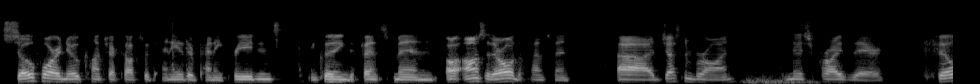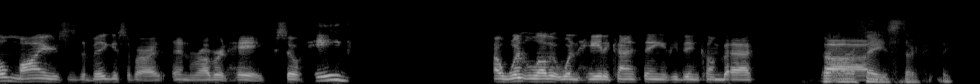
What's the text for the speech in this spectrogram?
So far, no contract talks with any of their pending free agents, including defensemen. Uh, honestly, they're all defensemen. Uh, Justin Braun, no surprise there. Phil Myers is the biggest surprise, and Robert Hagg. So Hagg I wouldn't love it, wouldn't hate it kind of thing if he didn't come back. they're Um, RFAs. They're they,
